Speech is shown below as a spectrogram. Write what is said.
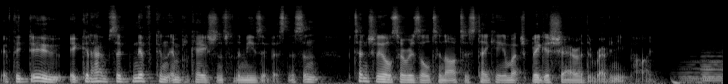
If they do, it could have significant implications for the music business and potentially also result in artists taking a much bigger share of the revenue pie.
